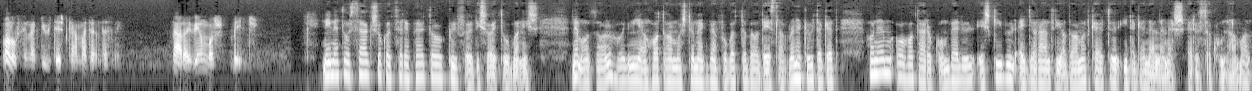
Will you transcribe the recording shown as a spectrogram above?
valószínűleg gyűjtést kell majd rendezni. Nárai Vilmos, Bécs. Németország sokat szerepelt a külföldi sajtóban is. Nem azzal, hogy milyen hatalmas tömegben fogadta be a délszláv menekülteket, hanem a határokon belül és kívül egyaránt riadalmat keltő idegen ellenes erőszakhullámmal.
